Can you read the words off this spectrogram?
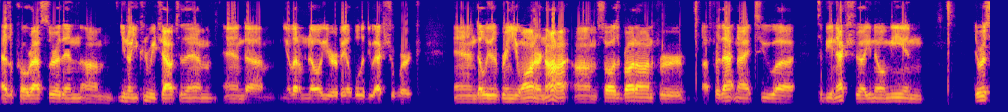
as a pro wrestler, then um, you know you can reach out to them and um, you know let them know you're available to do extra work, and they'll either bring you on or not. Um, so I was brought on for uh, for that night to uh, to be an extra. You know, me and there was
